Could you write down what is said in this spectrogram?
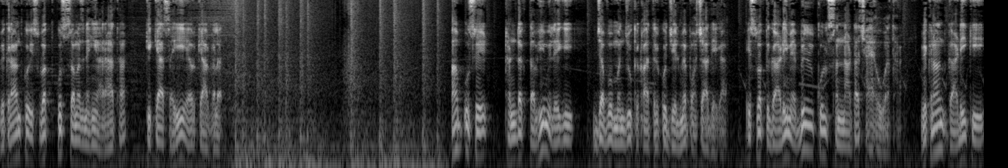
विक्रांत को इस वक्त कुछ समझ नहीं आ रहा था कि क्या सही है और क्या गलत। अब उसे ठंडक तभी मिलेगी जब वो मंजू के कातिल को जेल में पहुँचा देगा। इस वक्त गाड़ी में बिल्कुल सन्नाटा छाया हुआ था। विक्रांत गाड़ी की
